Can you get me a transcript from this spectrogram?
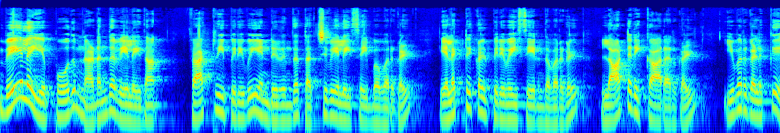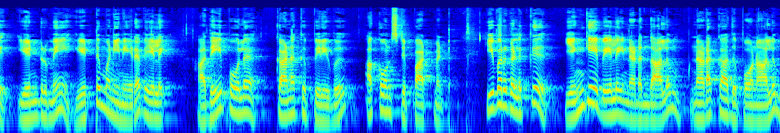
வேலை எப்போதும் நடந்த வேலைதான். ஃபேக்டரி பிரிவு என்றிருந்த தச்சு வேலை செய்பவர்கள் எலக்ட்ரிக்கல் பிரிவை சேர்ந்தவர்கள் லாட்டரிக்காரர்கள் இவர்களுக்கு என்றுமே எட்டு மணி நேர வேலை. அதே போல கணக்கு பிரிவு அக்கவுண்ட்ஸ் டிபார்ட்மெண்ட் இவர்களுக்கு எங்கே வேலை நடந்தாலும் நடக்காது போனாலும்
